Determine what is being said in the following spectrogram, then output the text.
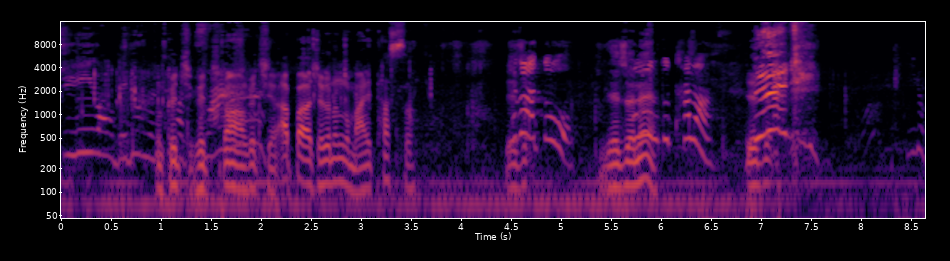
쥐하고 내려오면 그치 그치 아 그치 아빠 저런 거 많이 탔어 예전, 해봐 또. 예전에 또 타봐. 예전, 이름.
